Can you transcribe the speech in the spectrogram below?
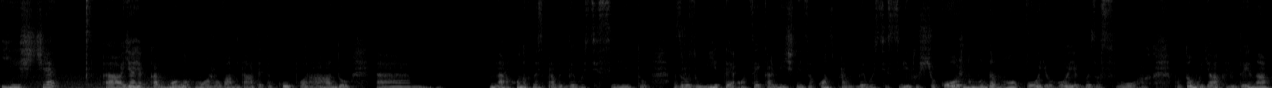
І ще я, як кармолог, можу вам дати таку пораду. ем, на рахунок несправедливості світу, зрозуміти оцей кармічний закон справедливості світу, що кожному дано по його якби, заслугах, по тому, як людина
